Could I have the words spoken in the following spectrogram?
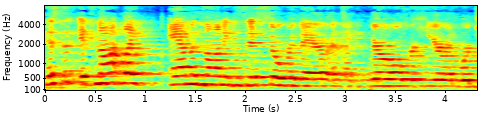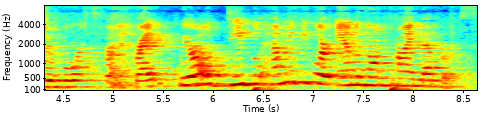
This is, it's not like Amazon exists over there and like we're over here and we're divorced from it, right? We are all deeply, how many people are Amazon Prime members?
